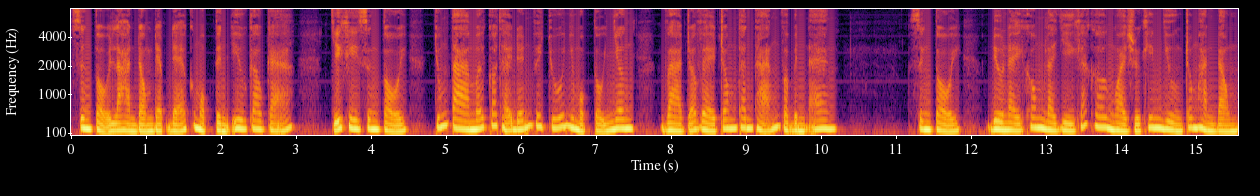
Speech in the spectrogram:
Xưng tội là hành động đẹp đẽ của một tình yêu cao cả. Chỉ khi xưng tội, chúng ta mới có thể đến với Chúa như một tội nhân và trở về trong thanh thản và bình an. Xưng tội, điều này không là gì khác hơn ngoài sự khiêm nhường trong hành động.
